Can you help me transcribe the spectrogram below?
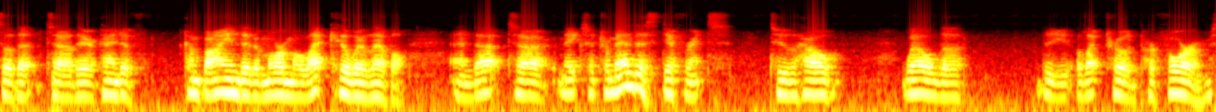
so that uh, they're kind of combined at a more molecular level. And that uh, makes a tremendous difference to how well the, the electrode performs.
